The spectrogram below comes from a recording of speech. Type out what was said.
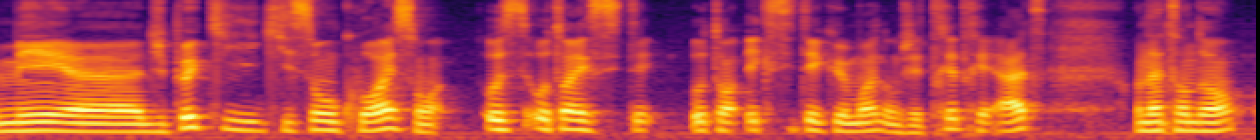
mais du peu qui, sont au courant, ils sont autant excités que moi. Donc j'ai très très hâte. En attendant,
